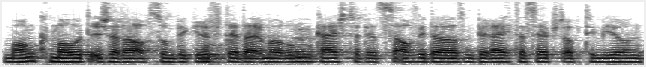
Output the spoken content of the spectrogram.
Monk Mode ist ja da auch so ein Begriff, der da immer rumgeistert, jetzt auch wieder aus dem Bereich der Selbstoptimierung.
